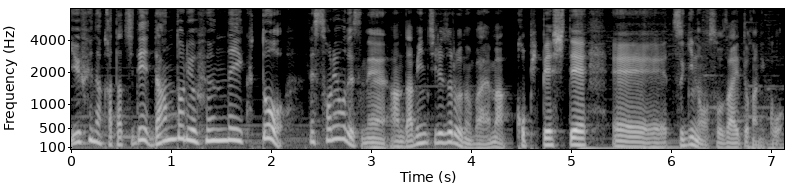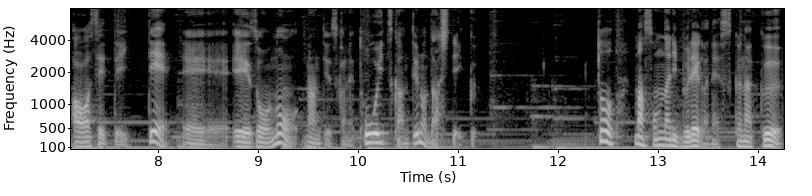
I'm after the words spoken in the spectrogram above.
いうふうな形で段取りを踏んでいくとでそれをですねあの DaVinci Resolve の場合は、まあ、コピペして、えー次の素材とかにこう合わせていって、えー映像の何ていうんですかね統一感というのを出していく。と、まあ、そんなにブレがね少なく、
